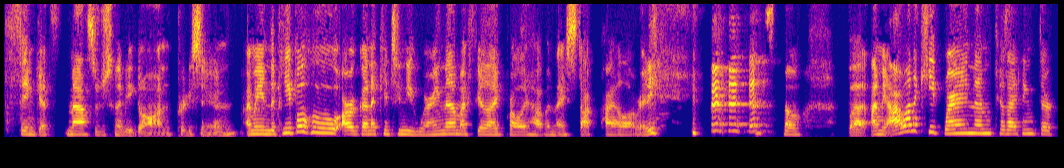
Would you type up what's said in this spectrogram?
think it's masks are just going to be gone pretty soon. I mean, the people who are going to continue wearing them, I feel like probably have a nice stockpile already. so, but I mean, I want to keep wearing them because I think they're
